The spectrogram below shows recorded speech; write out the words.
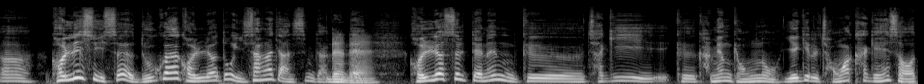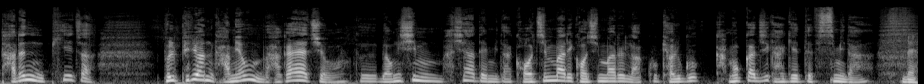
어, 걸릴 수 있어요. 누가 걸려도 이상하지 않습니다. 근데 네네. 걸렸을 때는 그 자기 그 감염 경로 얘기를 정확하게 해서 다른 피해자 불필요한 감염은 막아야죠. 그 명심하셔야 됩니다. 거짓말이 거짓말을 낳고 결국 감옥까지 가게 됐습니다. 네.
